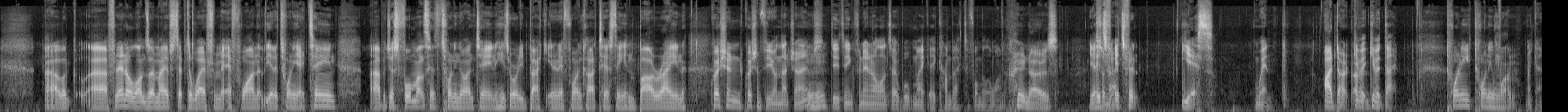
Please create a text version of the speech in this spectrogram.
Uh, look, uh, Fernando Alonso may have stepped away from F1 at the end of 2018, uh, but just four months into 2019, he's already back in an F1 car testing in Bahrain. Question. Question for you on that, James. Mhm. Do you think Fernando Alonso will make a comeback to Formula One? Who knows? Yes it's or no? it's fin- yes. when? I don't know. Give it. Give it date. 2021. Okay.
